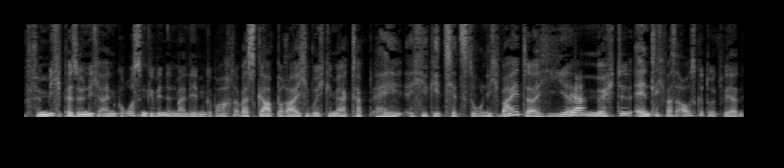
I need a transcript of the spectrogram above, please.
für mich persönlich einen großen Gewinn in mein Leben gebracht, aber es gab Bereiche, wo ich gemerkt habe, hey, hier geht's jetzt so nicht weiter. Hier ja. möchte endlich was ausgedrückt werden.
